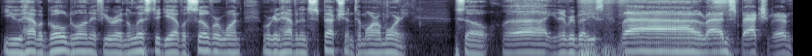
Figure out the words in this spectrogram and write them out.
you have a gold one. If you're enlisted, you have a silver one. We're going to have an inspection tomorrow morning." So, uh, you know, everybody's ah, inspection.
